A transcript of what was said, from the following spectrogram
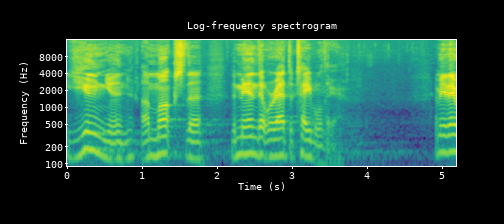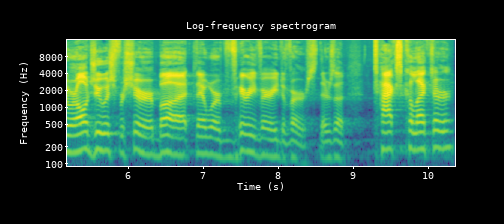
union amongst the, the men that were at the table there. I mean, they were all Jewish for sure, but they were very, very diverse. There's a tax collector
